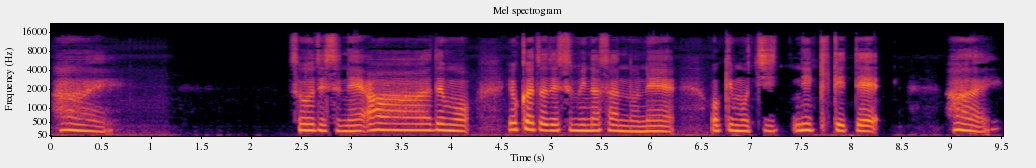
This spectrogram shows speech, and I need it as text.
はい。そうですね。ああ、でも、よかったです。皆さんのね、お気持ちね、聞けて。はい。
